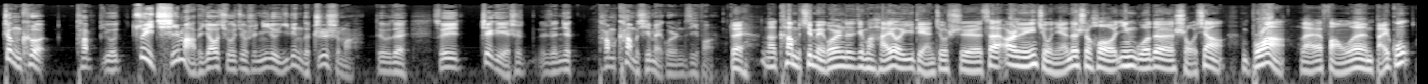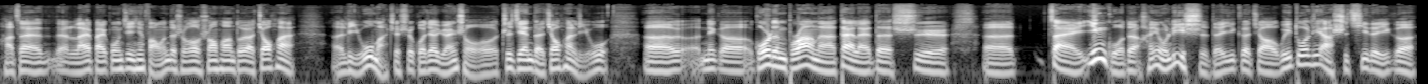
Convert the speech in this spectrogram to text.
政客他有最起码的要求就是你有一定的知识嘛，对不对？所以这个也是人家。他们看不起美国人的地方，对，那看不起美国人的地方还有一点，就是在二零零九年的时候，英国的首相 Brown 来访问白宫啊，在来白宫进行访问的时候，双方都要交换呃礼物嘛，这是国家元首之间的交换礼物。呃，那个 Gordon Brown 呢带来的是呃。在英国的很有历史的一个叫维多利亚时期的一个，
